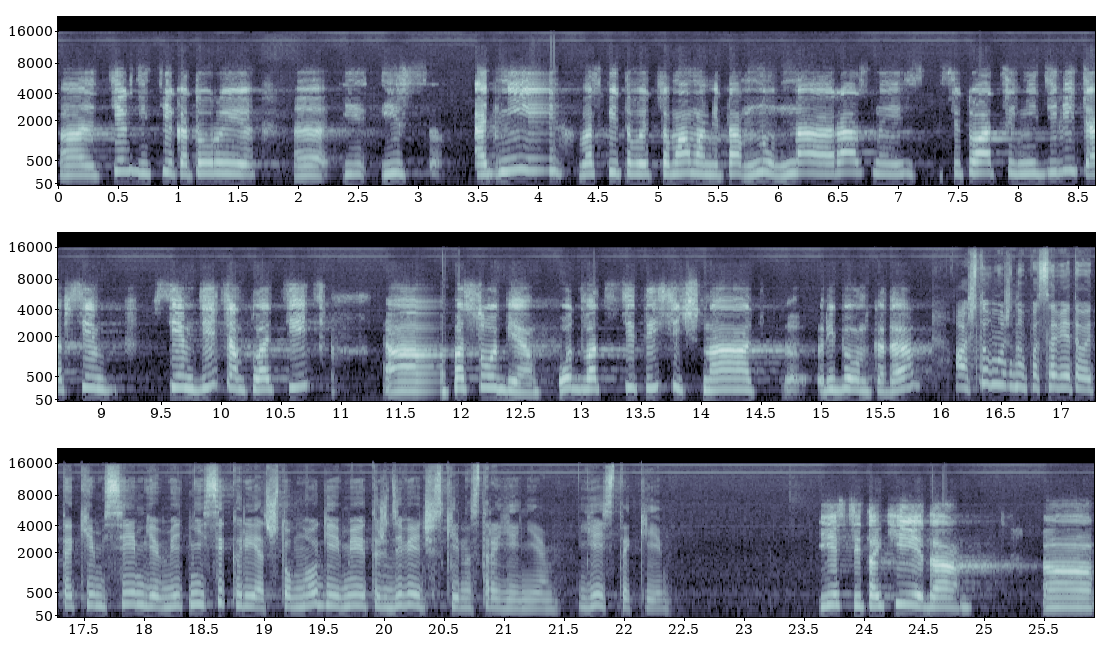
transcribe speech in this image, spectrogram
а, тех детей, которые э, из одни воспитываются мамами, там, ну, на разные ситуации не делить, а всем, всем детям платить пособие от 20 тысяч на э, ребенка, да? А что можно посоветовать таким семьям? Ведь не секрет, что многие имеют иждивенческие настроения. Есть такие? Есть и такие, да. А,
